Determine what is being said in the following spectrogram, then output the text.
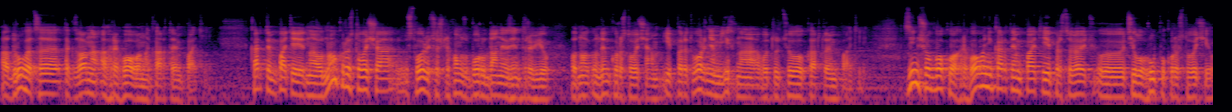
а друга це так звана агрегована карта емпатії. Карти емпатії на одного користувача створюються шляхом збору даних з інтерв'ю одним користувачам і перетворенням їх на цю карту емпатії. З іншого боку, агреговані карти емпатії представляють е, цілу групу користувачів,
